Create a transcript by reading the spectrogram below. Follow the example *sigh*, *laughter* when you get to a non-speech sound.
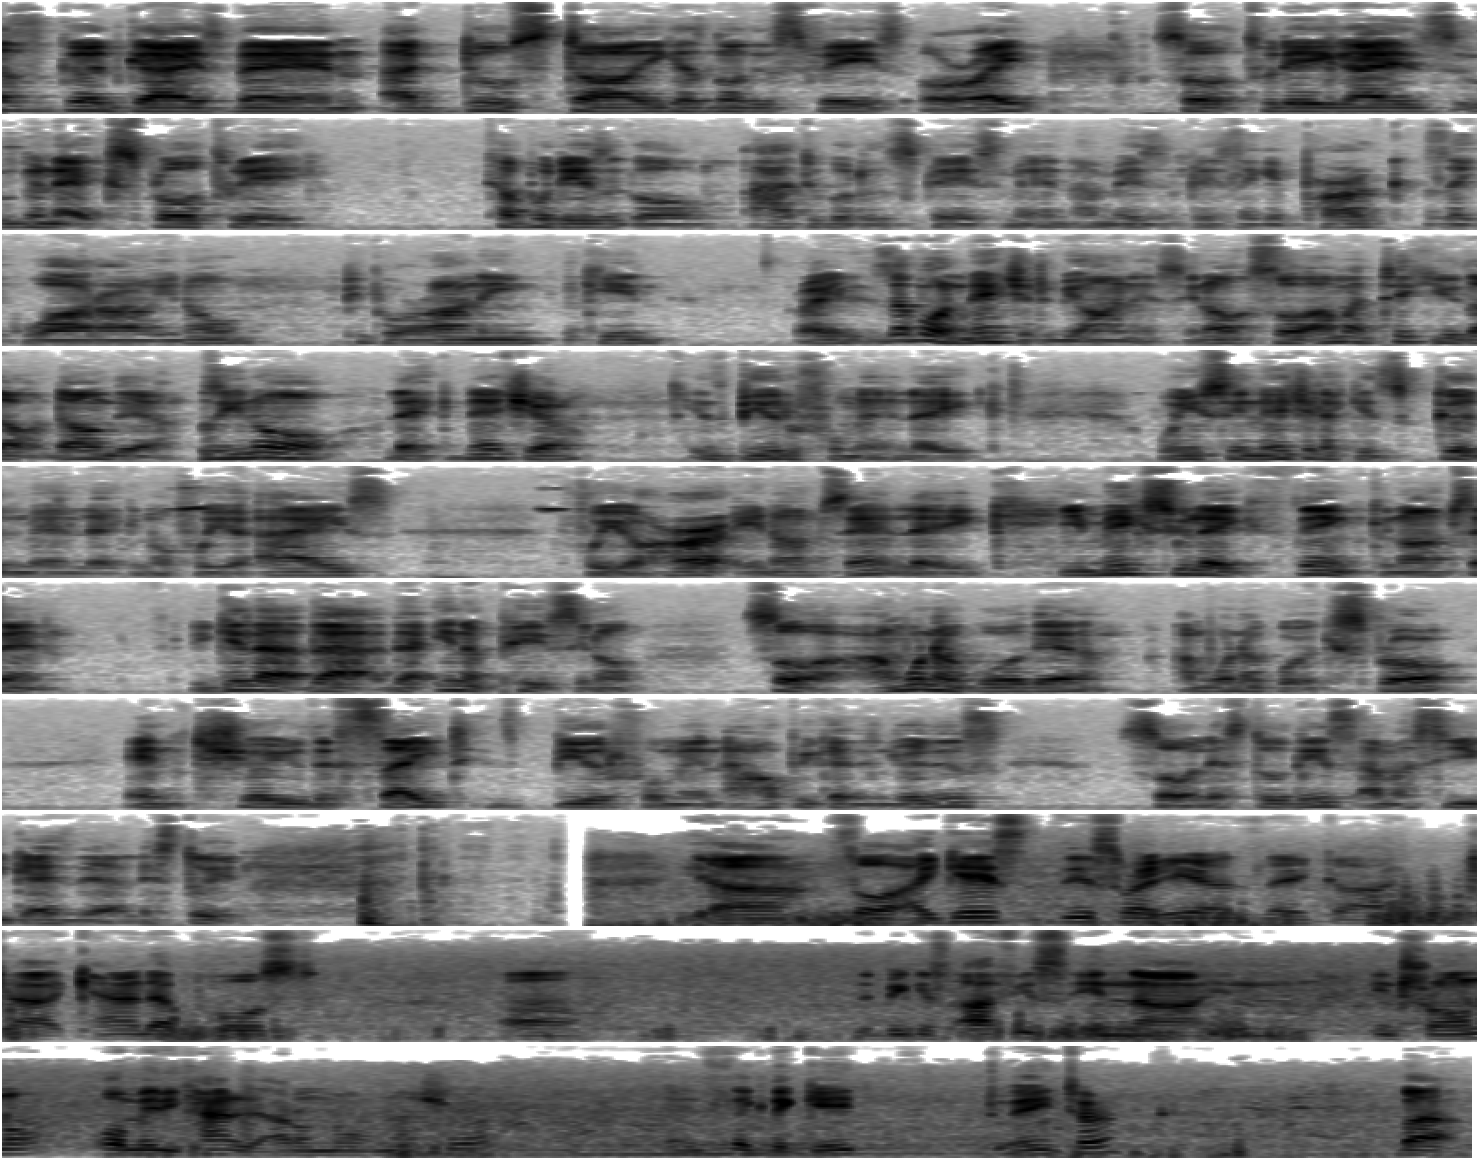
What's good guys man? Adustar, you guys know this face, alright? So today guys, we're gonna explore today. A couple days ago, I had to go to this place man, amazing place, like a park, it's like water, you know, people running, right? It's about nature to be honest, you know? So I'm gonna take you down, down there. Cause you know, like nature is beautiful man, like when you see nature like it's good man, like you know, for your eyes, for your heart, you know what I'm saying? Like it makes you like think, you know what I'm saying? You get that, that that inner peace you know? So i'm gonna go there. I'm gonna go explore and show you the site. It's beautiful man. I hope you guys enjoy this. So let's do this. I'm gonna see you guys there. Let's do it. Yeah so i guess this right here is like uh, canada post uh, the biggest office in uh, in in toronto or maybe canada i don't know i'm not sure. And it's like the gate to enter. But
